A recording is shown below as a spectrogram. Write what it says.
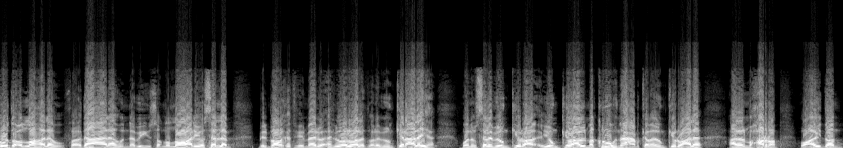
ادعو الله له. فدعا له النبي صلى الله عليه وسلم بالبركة في المال والأهل والولد ولم ينكر عليها. والنبي صلى الله عليه وسلم ينكر, ينكر على المكروه نعم كما ينكر على على المحرم. وأيضا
